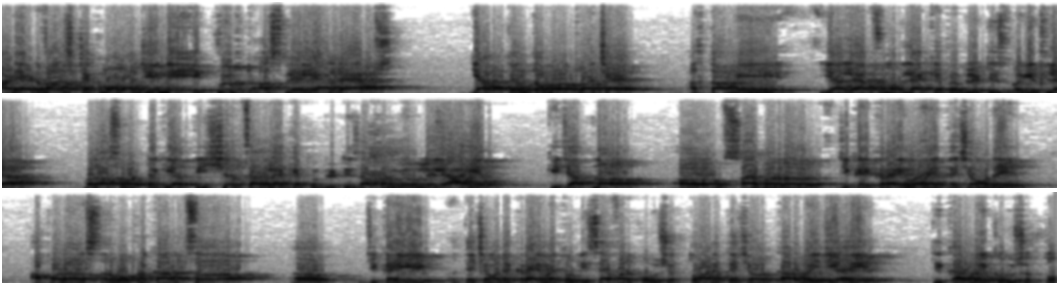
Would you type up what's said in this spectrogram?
आणि ऍडव्हान्स टेक्नॉलॉजीने इक्विप्ड असलेल्या लॅब्स या अत्यंत महत्त्वाच्या आहेत. आता आम्ही या लॅब्स मधल्या कॅपेबिलिटीज बघितल्या. मला असं वाटतं की अतिशय चांगल्या कॅपेबिलिटीज आपण मिळवलेल्या आहेत की ज्यातनं सायबर जी काही क्राईम आहे त्याच्यामध्ये आपण सर्व प्रकारचं जे काही त्याच्यामध्ये क्राईम आहे तो डिसायफर करू शकतो आणि त्याच्यावर कारवाई जी आहे ती कारवाई करू शकतो.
